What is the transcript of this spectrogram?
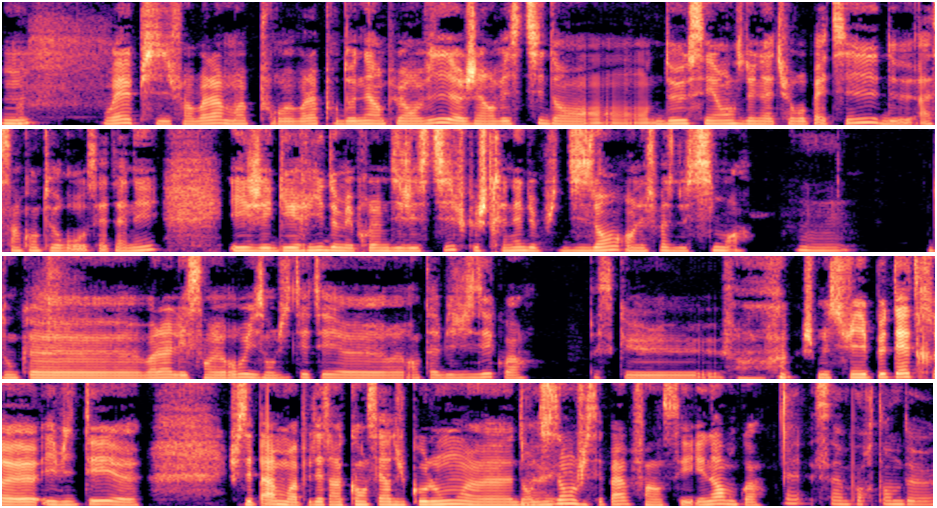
Mmh. Ouais, puis enfin voilà, moi pour voilà pour donner un peu envie, j'ai investi dans deux séances de naturopathie de à 50 euros cette année et j'ai guéri de mes problèmes digestifs que je traînais depuis 10 ans en l'espace de 6 mois. Mmh. Donc euh, voilà, les 100 euros, ils ont vite été euh, rentabilisés quoi. Parce que enfin, je me suis peut-être euh, évité, euh, je sais pas moi, peut-être un cancer du côlon euh, dans dix ans, je sais pas. Enfin, c'est énorme quoi. c'est important de,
